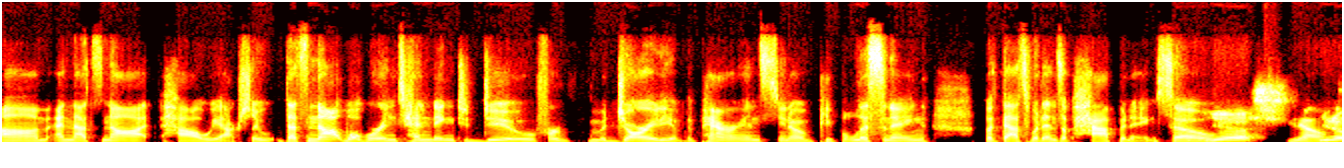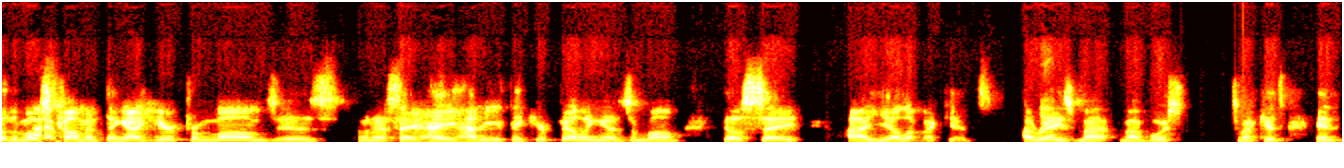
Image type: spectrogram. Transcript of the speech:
um, and that's not how we actually that's not what we're intending to do for majority of the parents you know people listening but that's what ends up happening. So yes. you know you know the most common thing i hear from moms is when i say hey how do you think you're feeling as a mom? They'll say i yell at my kids. I yeah. raise my my voice to my kids and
